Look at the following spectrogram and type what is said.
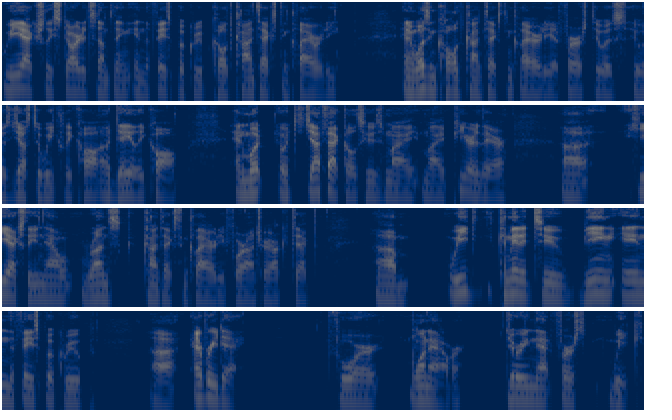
we actually started something in the Facebook group called Context and Clarity and it wasn't called context and clarity at first. It was it was just a weekly call, a daily call. And what, what Jeff Echols, who's my my peer there, uh, he actually now runs context and clarity for Entre Architect. Um, we committed to being in the Facebook group uh, every day for one hour during that first week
